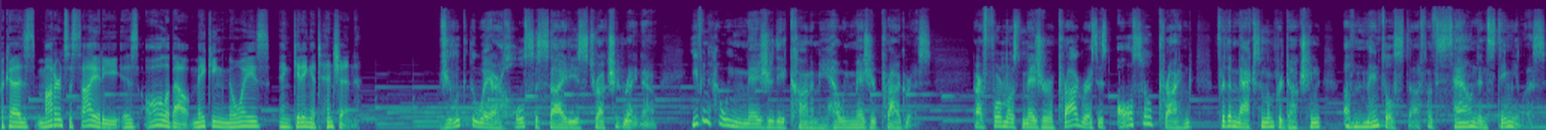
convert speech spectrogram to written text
because modern society is all about making noise and getting attention. If you look at the way our whole society is structured right now, even how we measure the economy, how we measure progress, our foremost measure of progress is also primed for the maximum production of mental stuff, of sound and stimulus.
